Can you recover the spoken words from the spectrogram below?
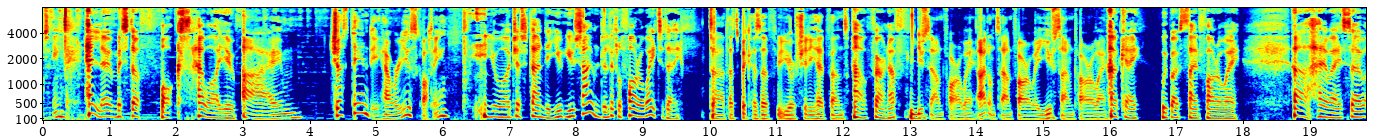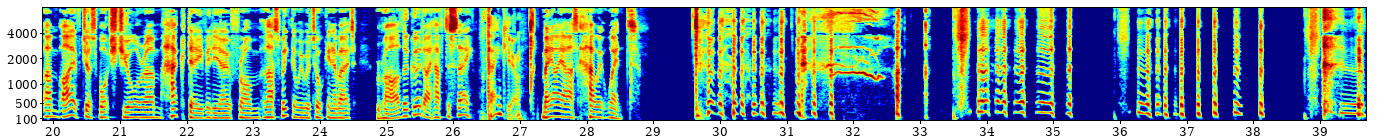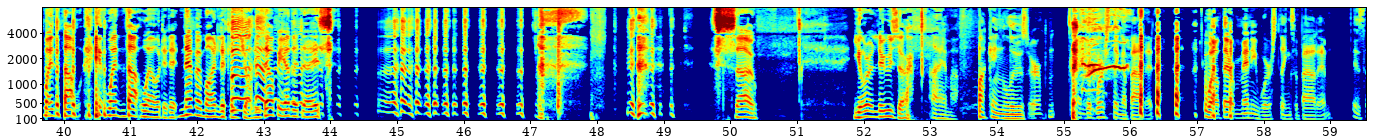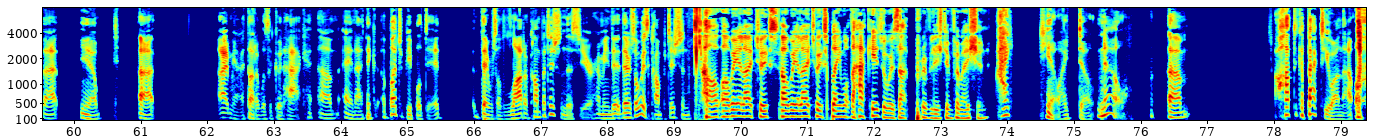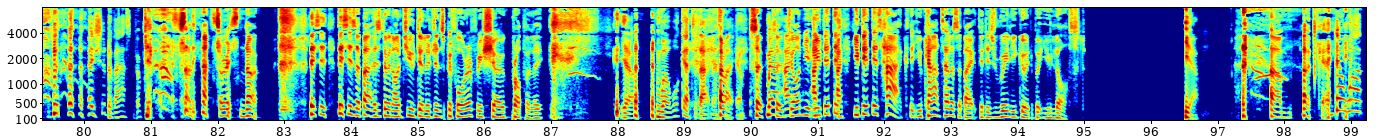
Hello, Scotty. Hello, Mr. Fox. How are you? I'm just dandy. How are you, Scotty? You are just dandy. You you sound a little far away today. Uh, that's because of your shitty headphones. Oh, fair enough. You sound far away. I don't sound far away. You sound far away. Okay, we both sound far away. Uh, anyway, so um, I've just watched your um, Hack Day video from last week that we were talking about. Rather good, I have to say. Thank you. May I ask how it went? It went that it went that well, did it? Never mind, little Johnny. There'll be other days. So, you're a loser. I am a fucking loser. And the worst thing about it, well, there are many worse things about it, is that, you know, uh, I mean, I thought it was a good hack. Um, and I think a bunch of people did. There was a lot of competition this year. I mean, th- there's always competition. Are, are we allowed to ex- are we allowed to explain what the hack is, or is that privileged information? I, you know, I don't know. Um, I'll have to get back to you on that one. I should have asked before. so the answer is no. This is this is about us doing our due diligence before every show properly. yeah. Well, we'll get to that in a All right. second. So, I mean, so I- John, you, I- you did this I- you did this hack that you can't tell us about that is really good, but you lost. Yeah. Um, Okay. you know what?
